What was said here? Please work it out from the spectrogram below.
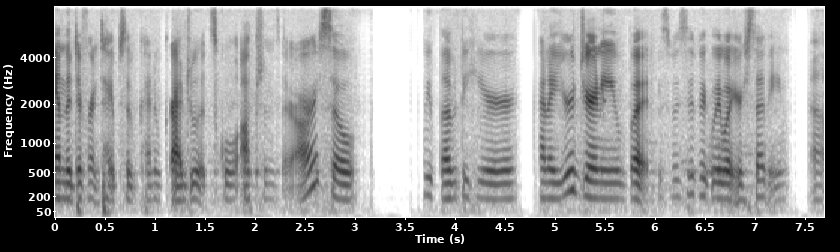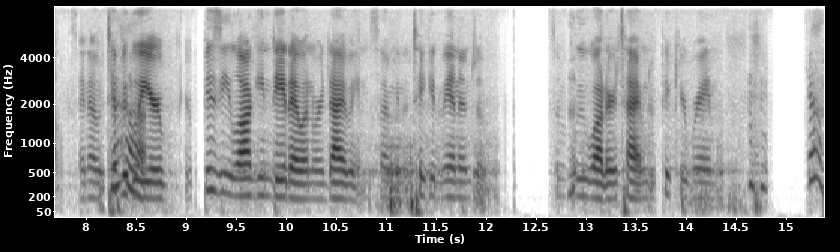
and the different types of kind of graduate school options there are. So we'd love to hear kind of your journey, but specifically what you're studying. Because um, I know typically yeah. you're, you're busy logging data when we're diving, so I'm going to take advantage of some blue water time to pick your brain. yeah,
